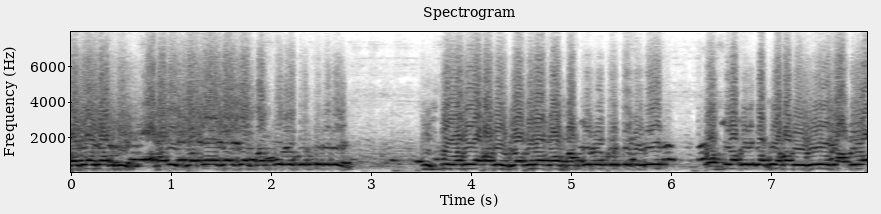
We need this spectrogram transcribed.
বজায় রাখবে। আমাদের রাখা সম্পূর্ণ করতে দেবে, সুস্থভাবে আমাদের রাখা সম্পূর্ণ করতে দেবে। দর্শকের কাছে আমাদের অনুরোধ, আপনারা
